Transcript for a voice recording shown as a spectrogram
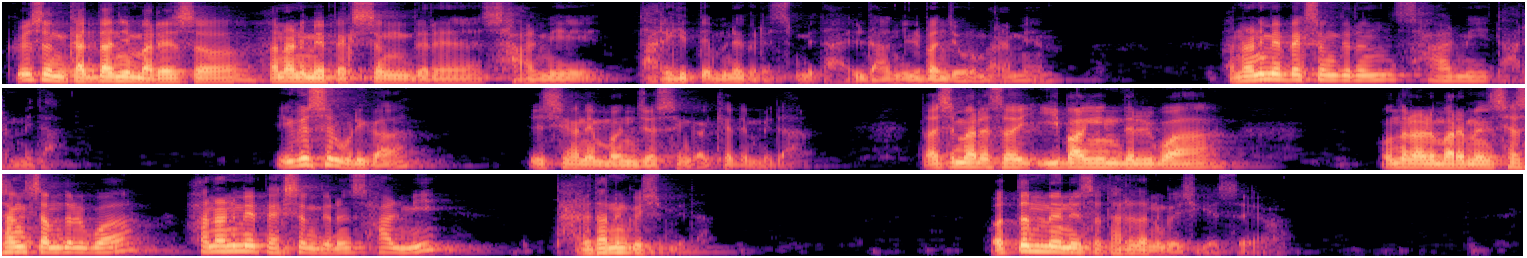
그것은 간단히 말해서 하나님의 백성들의 삶이 다르기 때문에 그렇습니다. 일단 일반적으로 말하면 하나님의 백성들은 삶이 다릅니다. 이것을 우리가 이 시간에 먼저 생각해야 됩니다. 다시 말해서 이방인들과 오늘날 말하면 세상 사람들과 하나님의 백성들은 삶이 다르다는 것입니다. 어떤 면에서 다르다는 것이겠어요?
